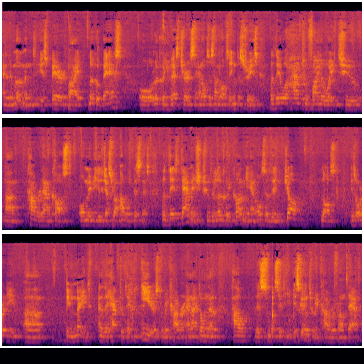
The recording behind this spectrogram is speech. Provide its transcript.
at the moment is bared by local banks or local investors and also some of the industries, but they will have to find a way to um, cover that cost, or maybe they just run out of business. But this damage to the local economy and also the job loss is already uh, been made, and they have to take years to recover. And I don't know how this small city is going to recover from that.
